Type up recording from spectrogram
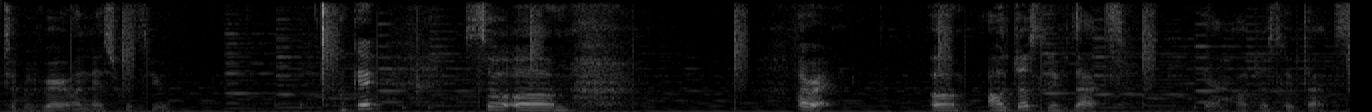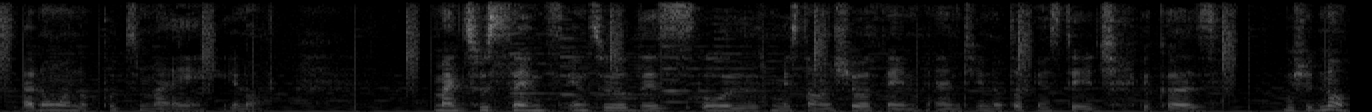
to be very honest with you okay so um all right um i'll just leave that yeah i'll just leave that i don't want to put my you know my two cents into this whole Mr. Unsure thing and you know talking stage because we should know.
